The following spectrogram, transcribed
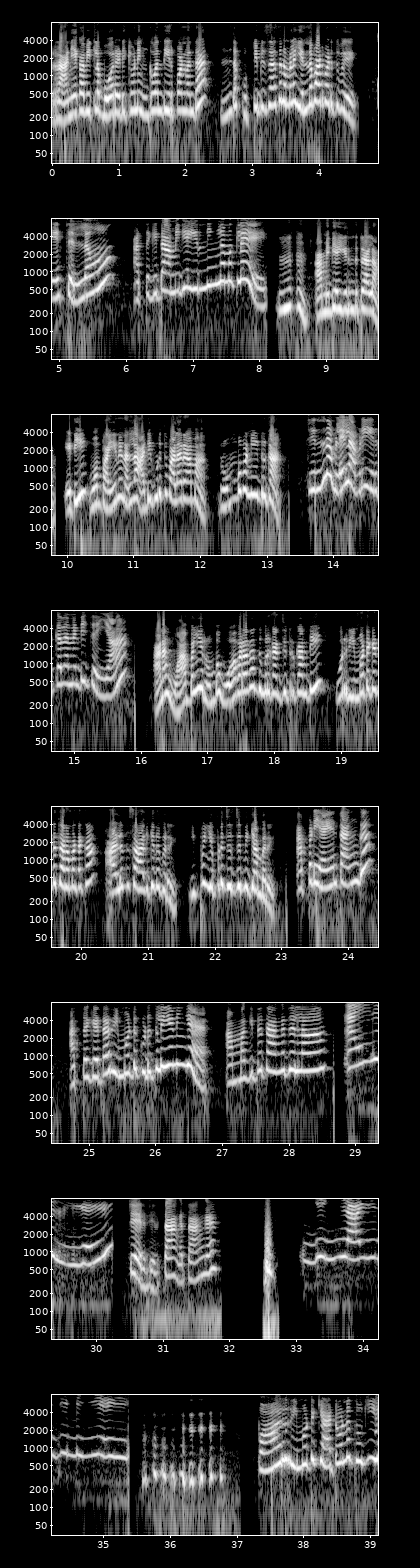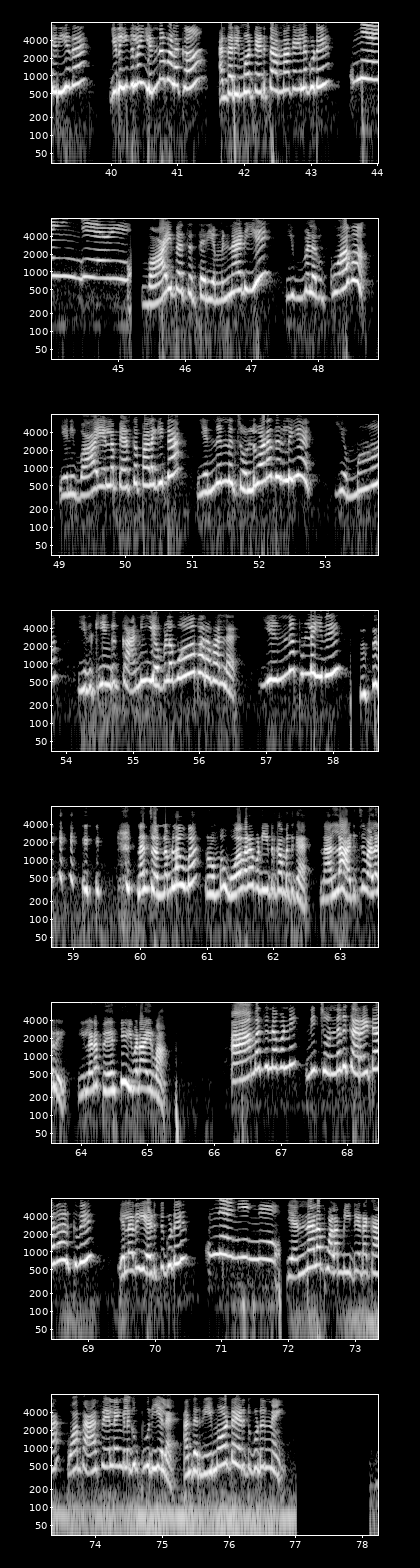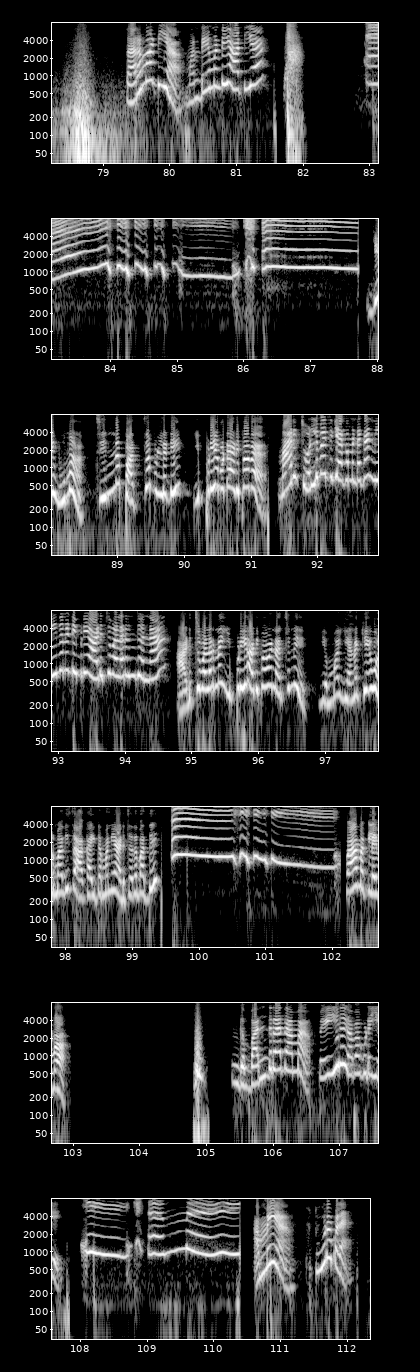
ராணியக்கா வீட்டுல போர் அடிக்கும்னு இங்க வந்து இருப்பான்னு வந்தா இந்த குட்டி பிசாசு நம்மள என்ன பாடுபடுத்துவு ஏ செல்லம் அமைதியா இருந்தீங்களா மக்களே. அமைதியா இருந்துட்டாலாம் ஏடி உன் பையனை நல்லா அடி கொடுத்து வளராமா. ரொம்ப பண்ணிட்டு இருக்கான். சின்ன பிள்ளைல அப்படி இருக்கதானடி செய்யா ஆனா உன் பையன் ரொம்ப ஓவரா தான் திமிரு காமிச்சிட்டு இருக்கான்டி ஒரு ரிமோட்டை கேட்டு தர மாட்டேக்கான் அழுது சாதிக்கத பாரு. இப்ப எப்படி சிரிச்சிட்டு நிக்காம பாரு. அப்படியா என் தங்க? அத்தை கேட்டா ரிமோட் கொடுக்கலையா நீங்க? அம்மா கிட்ட தாங்க செல்லாம் சரி சரி தாங்க தாங்க. பாரு ரிமோட் கேட்டோன்னு தூக்கி எரியவே இல்ல இதெல்லாம் என்ன வழக்கம் அந்த ரிமோட் எடுத்து அம்மா கையில கொடு வாய் பேச தெரியும். முன்னாடியே இவ்வளவு கோபம். இனி வாயெல்லாம் பேச பழகிட்டா என்னென்ன சொல்லுவானோ தெரியலையே. எம்மா இதுக்கு எங்க கனி எவ்வளவோ பரவாயில்ல. என்ன புள்ள இது? நான் சொன்னோம்ல உமா ரொம்ப ஓவரா பண்ணிட்டு இருக்கான் பாத்துக்க. நல்லா அடிச்சு வளரு. இல்லனா பெரிய இவனாயிருவான் ஆமா சின்ன பொண்ணு நீ சொன்னது கரெக்டா தான் இருக்குது. எல்லாரும் எடுத்து கொடு. என்னால புலம்பிட்டு இடக்கா உன் பாசையில எங்களுக்கு புரியல. அந்த ரிமோட்டை எடுத்து கொடுன்னே. தரமாட்டியா? மண்டைய மண்டைய ஆட்டியா? ஏ உமா சின்ன பச்சை பிள்ளடி இப்படியே போட்டு அடிப்பாவ? மாறி சொல்லு வச்சு கேட்க மாட்டேக்கா நீ தானே இப்படி அடிச்சு வளருன்னு சொன்னா? அடிச்சு வளர்னா இப்படியே அடிப்பாவ நச்சுன்னு? எம்மா எனக்கே ஒரு மாதிரி சாக்காயிட்டமா நீ அடிச்சத பார்த்து. வா மக்களே வா. இங்க வந்துடாதாமா பெயிரு அவ கூடயே. அம்மையா தூரப்பட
